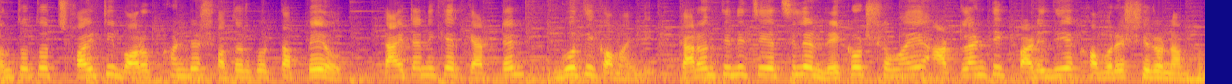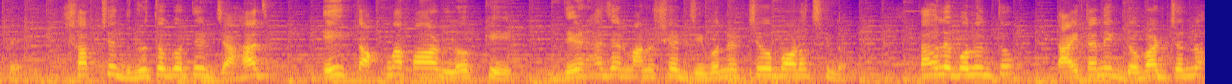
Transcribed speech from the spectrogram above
অন্তত ছয়টি বরফখণ্ডের সতর্কতা পেয়েও টাইটানিকের ক্যাপ্টেন গতি কমায়নি, কারণ তিনি চেয়েছিলেন রেকর্ড সময়ে আটলান্টিক পাড়ি দিয়ে খবরের শিরোনাম হতে। সবচেয়ে দ্রুতগতির জাহাজ এই তকমা পাওয়ার লোভ কি দেড় হাজার মানুষের জীবনের চেয়েও বড় ছিল? তাহলে বলুন তো, টাইটানিক ডোবার জন্য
